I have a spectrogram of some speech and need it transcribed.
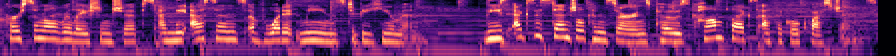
personal relationships, and the essence of what it means to be human. These existential concerns pose complex ethical questions.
